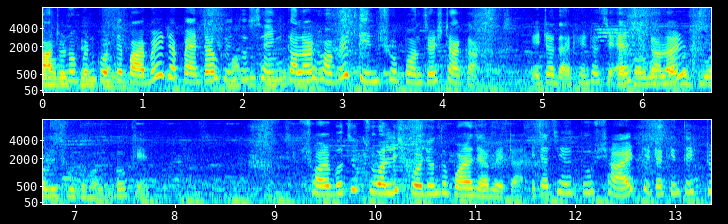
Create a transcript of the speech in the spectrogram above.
বাটন ওপেন করতে পারবেন। এটা প্যান্টটাও কিন্তু সেম কালার হবে তিনশো পঞ্চাশ টাকা। এটা দেখেন এটা হচ্ছে অ্যাশ কালার আপনার 44 করতে পারবে ওকে সর্বোচ্চ চুয়াল্লিশ পর্যন্ত পরা যাবে এটা। এটা যেহেতু শার্ট এটা কিন্তু একটু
